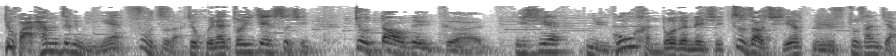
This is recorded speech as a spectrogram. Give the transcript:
就把他们这个理念复制了，就回来做一件事情，就到那个一些女工很多的那些制造企业，比如珠三角，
